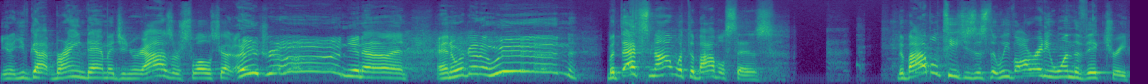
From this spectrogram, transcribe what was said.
you know, you've got brain damage and your eyes are swollen shut, Adrian, you know, and, and we're going to win. But that's not what the Bible says. The Bible teaches us that we've already won the victory.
